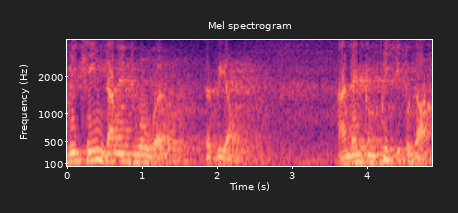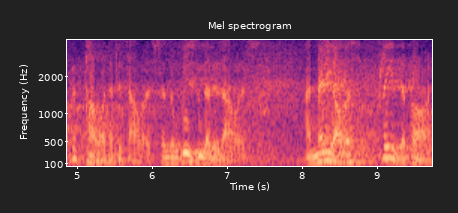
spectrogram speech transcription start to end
We came down into a world that we own and then completely forgot the power that is ours and the wisdom that is ours. And many of us played the part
